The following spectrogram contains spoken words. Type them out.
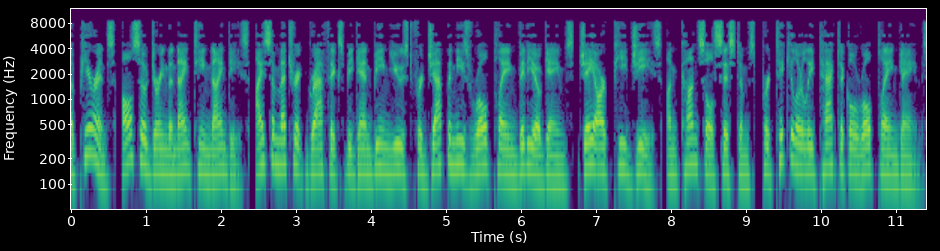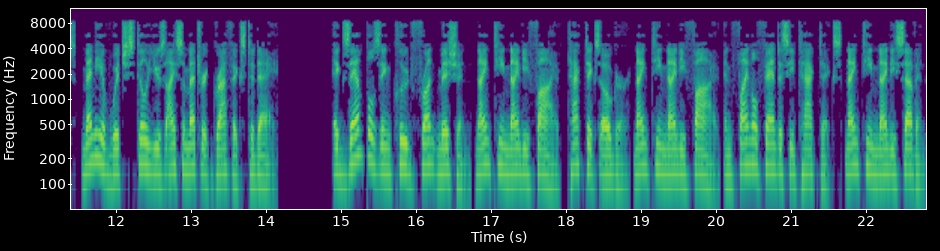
Appearance Also during the 1990s, isometric graphics began being used for Japanese role-playing video games JRPGs on console systems, particularly tactical role-playing games, many of which still use isometric graphics today. Examples include Front Mission 1995, Tactics Ogre 1995, and Final Fantasy Tactics 1997.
